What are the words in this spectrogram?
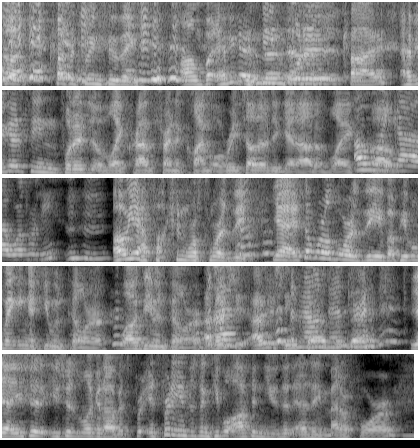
cut, cut between two things. Um, but have you guys seen footage? Sky. Have you guys seen footage of like crabs trying to climb over each other to get out of like? Oh, uh, like uh, World War Z? hmm oh yeah, fucking World War Z. Yeah, it's a World War Z, but people making a human pillar, well, demon pillar. I've actually, I've actually seen crabs Mount like that. Yeah, you should you should look it up. It's pre- it's pretty interesting. People often use it as a metaphor mm-hmm.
